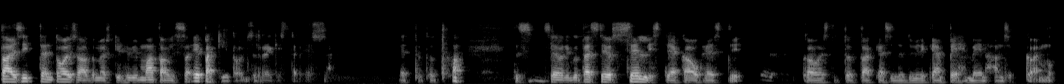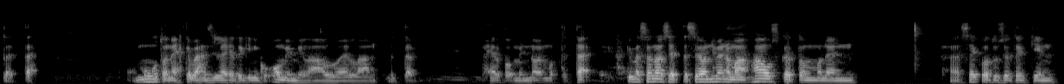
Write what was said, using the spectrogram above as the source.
Tai sitten toisaalta myöskin hyvin matalissa epäkiitollisissa rekistereissä. Että tota, se on, niin kuin, tässä ei ole sellistiä kauheasti, kauheasti tota, käsitelty mitenkään pehmein hansikkain, mutta että muut on ehkä vähän sillä jotenkin niin kuin omimmilla alueillaan, että helpommin noin, mutta että, kyllä mä sanoisin, että se on nimenomaan hauska tuommoinen sekoitus jotenkin,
